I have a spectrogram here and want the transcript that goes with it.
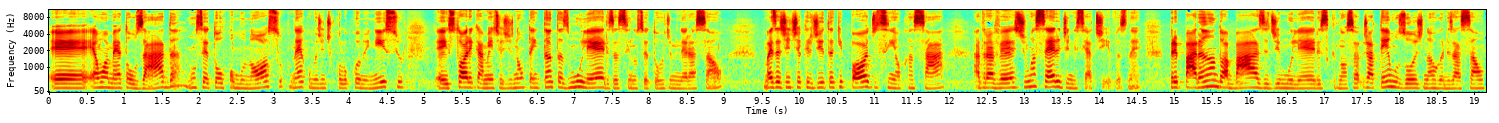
É, é, uma meta ousada num setor como o nosso, né, como a gente colocou no início. É, historicamente, a gente não tem tantas mulheres assim no setor de mineração, mas a gente acredita que pode sim alcançar através de uma série de iniciativas, né? preparando a base de mulheres que nós já temos hoje na organização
